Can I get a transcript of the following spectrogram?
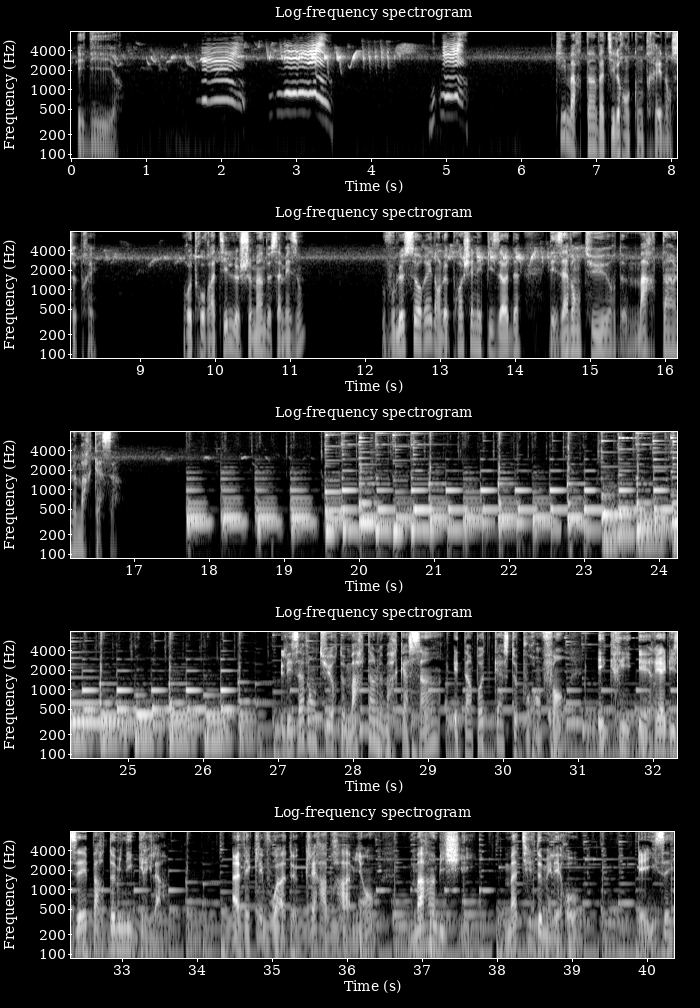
et dirent Qui Martin va-t-il rencontrer dans ce pré? Retrouvera-t-il le chemin de sa maison? Vous le saurez dans le prochain épisode des aventures de Martin le Marcassin. Les aventures de Martin le Marcassin est un podcast pour enfants écrit et réalisé par Dominique Grilla. avec les voix de Claire Abrahamian, Marin Bichy, Mathilde Mellero et Isée.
